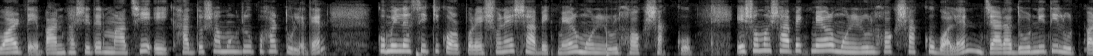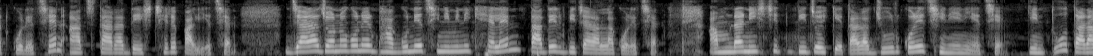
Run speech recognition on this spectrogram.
ওয়ার্ডে বানভাসীদের মাঝে এই খাদ্য সামগ্রী উপহার তুলে দেন কুমিল্লা সিটি কর্পোরেশনের সাবেক মেয়র মনিরুল হক সাক্কু। এ সময় সাবেক মেয়র মনিরুল হক সাক্কু বলেন, যারা দুর্নীতি লুটপাট করেছেন, আজ তারা দেশ ছেড়ে পালিয়েছেন। যারা জনগণের ভাগ্য নিয়ে ছিনিমিনি খেলেন তাদের বিচার আল্লাহ করেছেন। আমরা নিশ্চিত বিজয়কে তারা জোর করে ছিনিয়ে নিয়েছে, কিন্তু তারা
